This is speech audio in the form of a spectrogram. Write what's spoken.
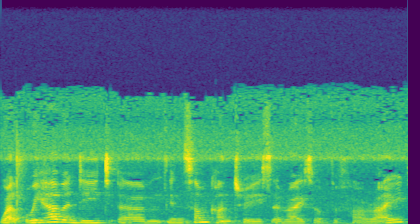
Well, we have indeed um, in some countries a rise of the far right,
